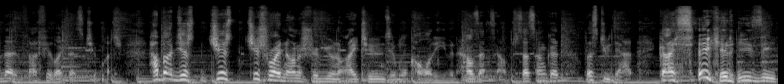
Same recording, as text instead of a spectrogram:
that, I feel like that's too much. How about just just just write an honest review on iTunes and we'll call it even. How's that sound? Does that sound good? Let's do that. Guys, take it easy.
